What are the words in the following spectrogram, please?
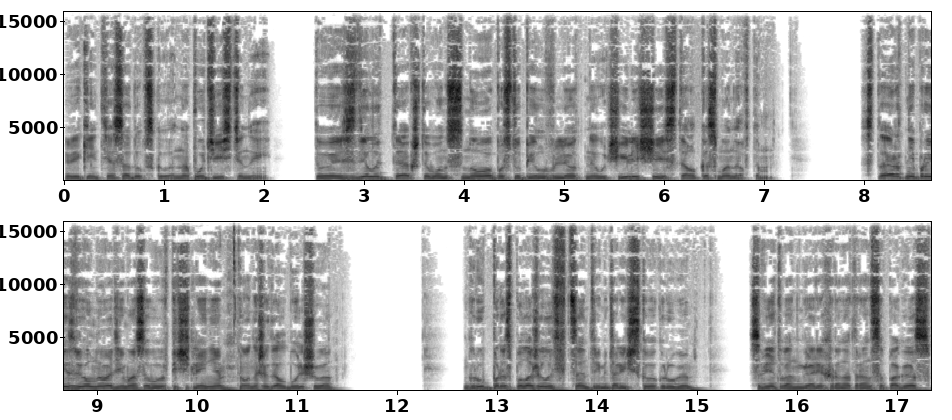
Викентия Садовского на путь истинный, то есть сделать так, чтобы он снова поступил в летное училище и стал космонавтом. Старт не произвел на Вадима особого впечатления, он ожидал большего. Группа расположилась в центре металлического круга, свет в ангаре хронотранса погас,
